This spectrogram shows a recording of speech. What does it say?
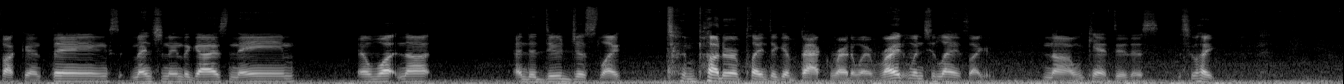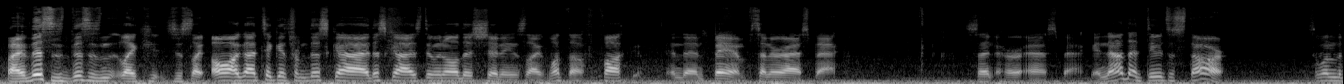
fucking things, mentioning the guy's name and whatnot. And the dude just like bought her a plane ticket back right away. Right when she lands, like, no, nah, we can't do this. It's like, like this is this is like just like, oh, I got tickets from this guy. This guy's doing all this shit, and he's like, what the fuck? And then bam, sent her ass back. sent her ass back. And now that dude's a star. He's one of the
